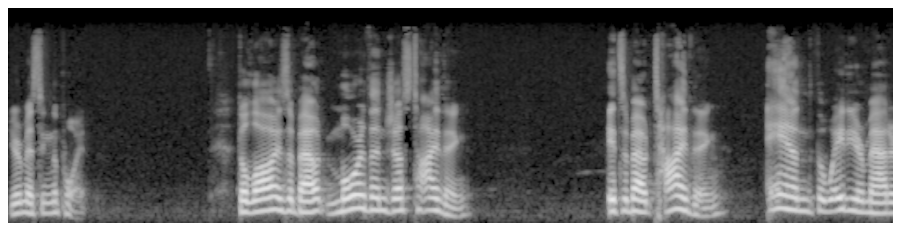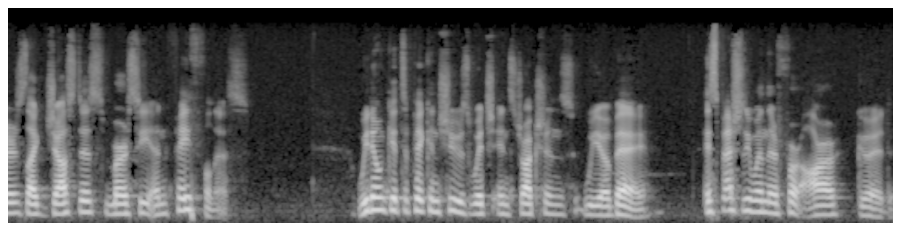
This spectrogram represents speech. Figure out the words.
You're missing the point. The law is about more than just tithing. It's about tithing and the weightier matters like justice, mercy, and faithfulness. We don't get to pick and choose which instructions we obey, especially when they're for our good.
